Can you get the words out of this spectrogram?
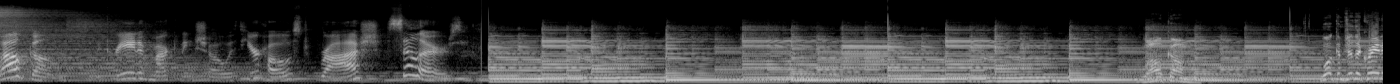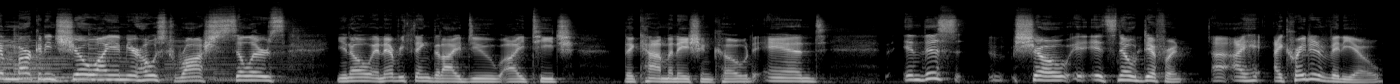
Welcome to the Creative Marketing Show with your host, Rosh Sillars. Welcome. Welcome to the Creative Marketing Show. I am your host, Rosh Sillars. You know, and everything that I do, I teach the combination code. And in this show, it's no different. I, I created a video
